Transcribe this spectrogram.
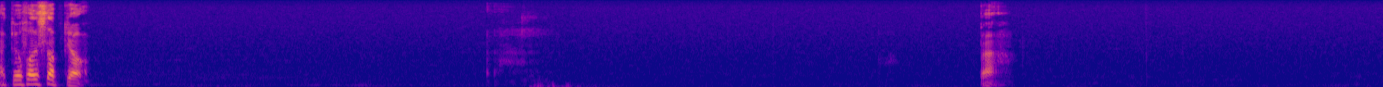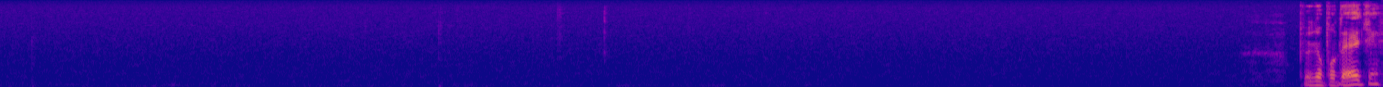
Aqui eu faço stop aqui, ó. Tá. Pro Jopo Dead.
